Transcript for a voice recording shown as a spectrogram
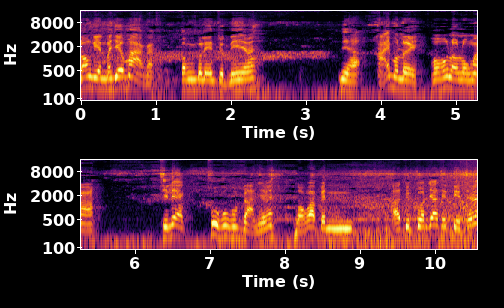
ร้องเรียนมาเยอะมากนะตรงบริเวณจุดนี้ใช่ไหมนี่ฮะหายหมดเลยพอพวกเราลงมา ทีแรกผู้ควบคุมด่านใช่ไหมบอกว่าเป็น จุดตรวจยาเสพติดใช่ไหม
